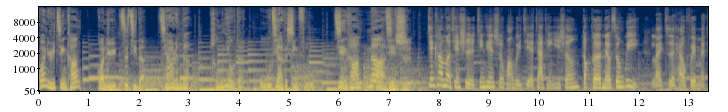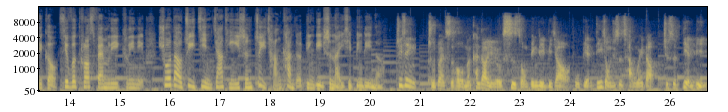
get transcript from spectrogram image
关于健康，关于自己的、家人的、朋友的无价的幸福，健康那件事。健康那件事，今天是黄伟杰家庭医生 Dr. Nelson Wee，来自 Healthy Medical Silver Cross Family Clinic。说到最近家庭医生最常看的病例是哪一些病例呢？最近阻断时候，我们看到有四种病例比较普遍。第一种就是肠胃道，就是便秘，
